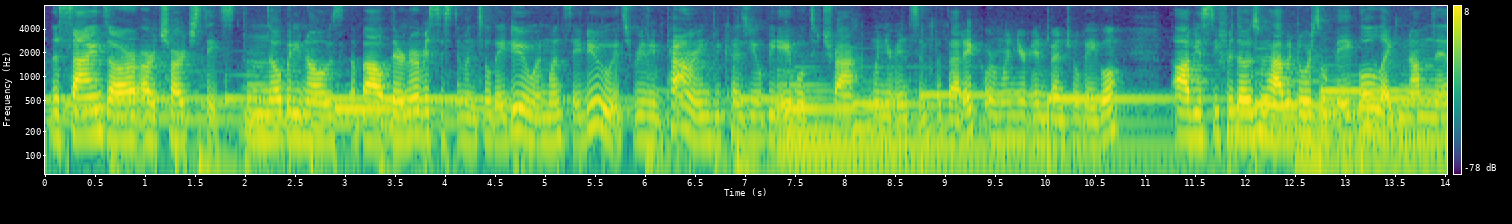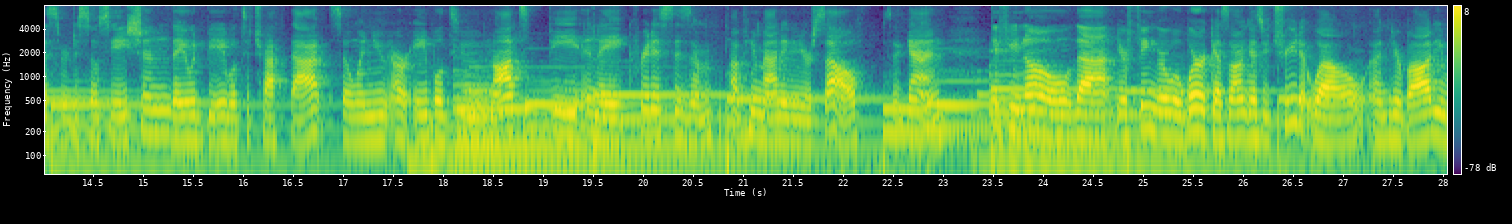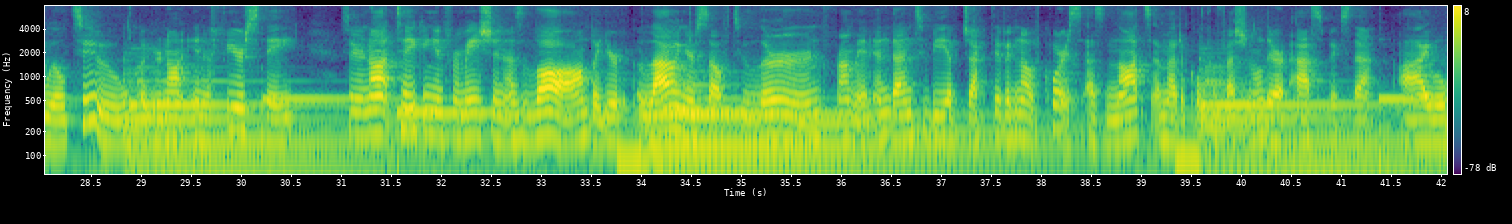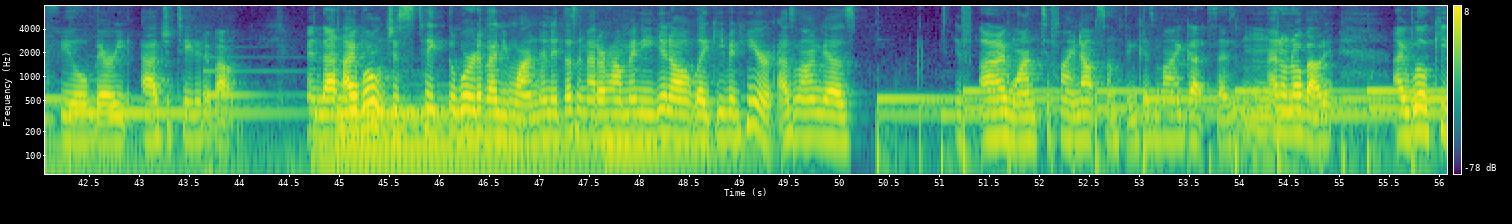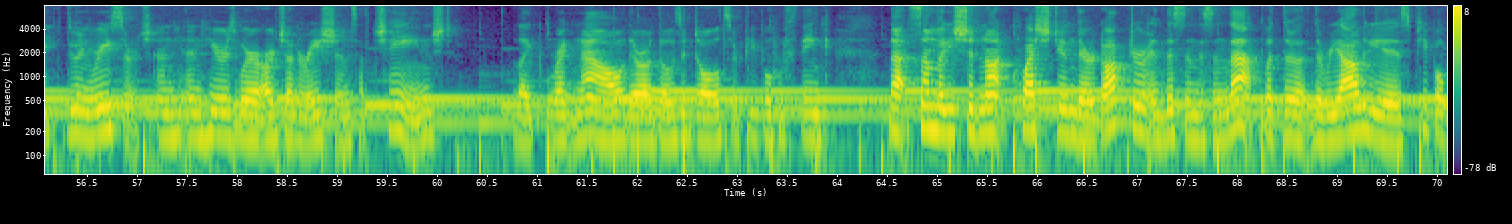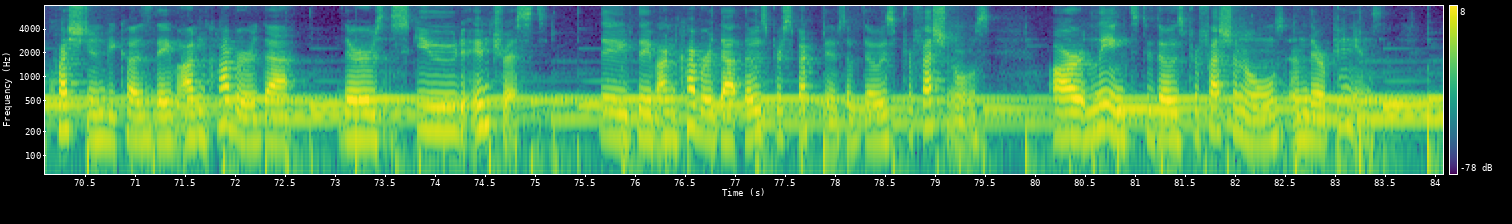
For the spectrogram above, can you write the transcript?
The signs are our charge states. Nobody knows about their nervous system until they do. And once they do, it's really empowering because you'll be able to track when you're in sympathetic or when you're in ventral vagal Obviously, for those who have a dorsal vagal, like numbness or dissociation, they would be able to track that. So, when you are able to not be in a criticism of humanity and yourself, so again, if you know that your finger will work as long as you treat it well, and your body will too, but you're not in a fear state, so you're not taking information as law, but you're allowing yourself to learn from it and then to be objective. And no, of course, as not a medical professional, there are aspects that I will feel very agitated about. and that I won't just take the word of anyone. And it doesn't matter how many, you know, like even here, as long as if I want to find out something because my gut says, mm, I don't know about it, I will keep doing research. And, and here's where our generations have changed. Like right now, there are those adults or people who think that somebody should not question their doctor and this and this and that. But the, the reality is, people question because they've uncovered that there's skewed interest. They've, they've uncovered that those perspectives of those professionals are linked to those professionals and their opinions.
